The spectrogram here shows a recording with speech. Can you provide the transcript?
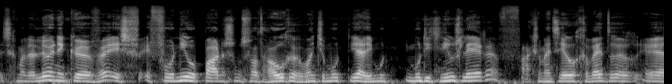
zeg maar de learning curve is, voor nieuwe partners soms wat hoger. Want je moet, ja, je moet, je moet iets nieuws leren. Vaak zijn mensen heel gewend uh,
